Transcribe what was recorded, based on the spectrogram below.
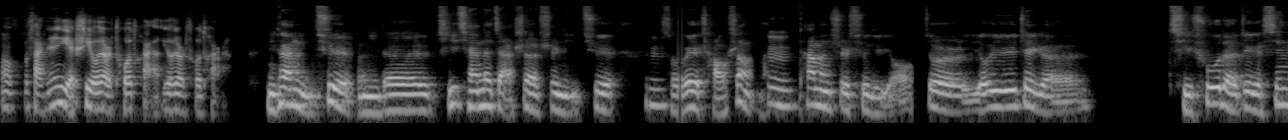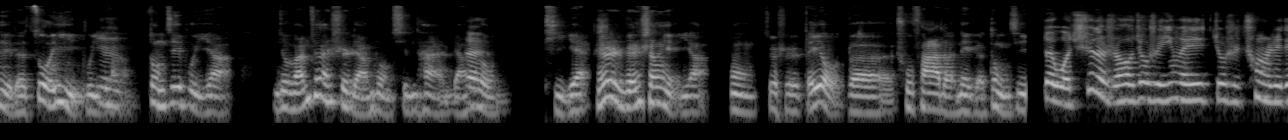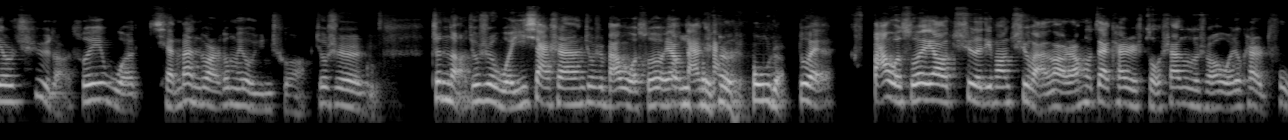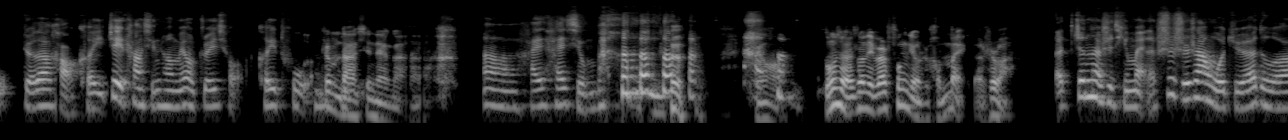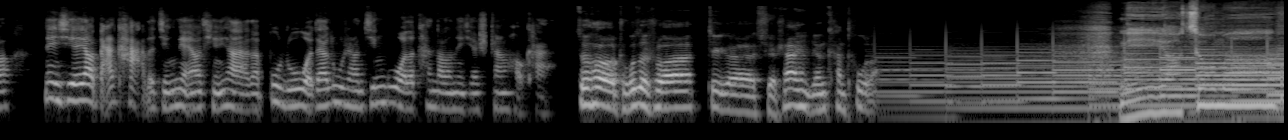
哦，反正也是有点拖团，有点拖团。你看，你去，你的提前的假设是你去，所谓朝圣，嗯，他们是去旅游，就是由于这个起初的这个心理的作意不一样，动机不一样，你就完全是两种心态，两种体验。其实人生也一样。嗯，就是得有个出发的那个动机。对我去的时候，就是因为就是冲着这地儿去的，所以我前半段都没有晕车，就是真的，就是我一下山，就是把我所有要打卡抽着，对，把我所有要去的地方去完了，然后再开始走山路的时候，我就开始吐，觉得好可以，这趟行程没有追求，可以吐了。这么大信念感？嗯，还还行吧，挺好。总体来说，那边风景是很美的，是吧？呃，真的是挺美的。事实上，我觉得那些要打卡的景点要停下来的，不如我在路上经过的看到的那些山好看。最后，竹子说：“这个雪山已经看吐了。”你要走吗？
